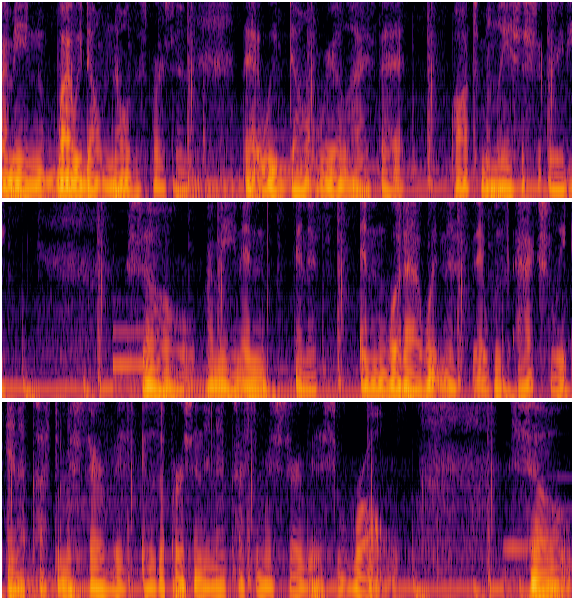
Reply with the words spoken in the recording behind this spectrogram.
I mean, why we don't know this person, that we don't realize that ultimately it's just a greeting. So, I mean, and and it's and what I witnessed it was actually in a customer service. It was a person in a customer service role. So,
